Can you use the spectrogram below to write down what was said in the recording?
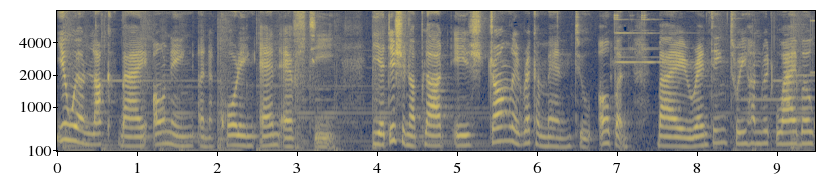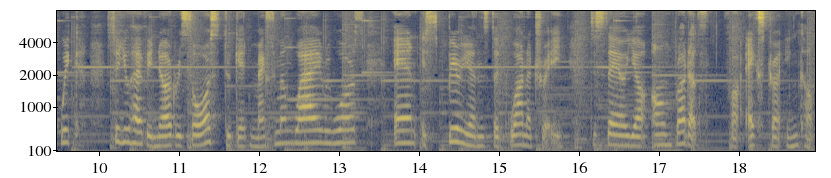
You will unlock by owning an according NFT. The additional plot is strongly recommended to open by renting 300 Y per week so you have enough resource to get maximum Y rewards and experience the Wanatrade to sell your own products for extra income.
